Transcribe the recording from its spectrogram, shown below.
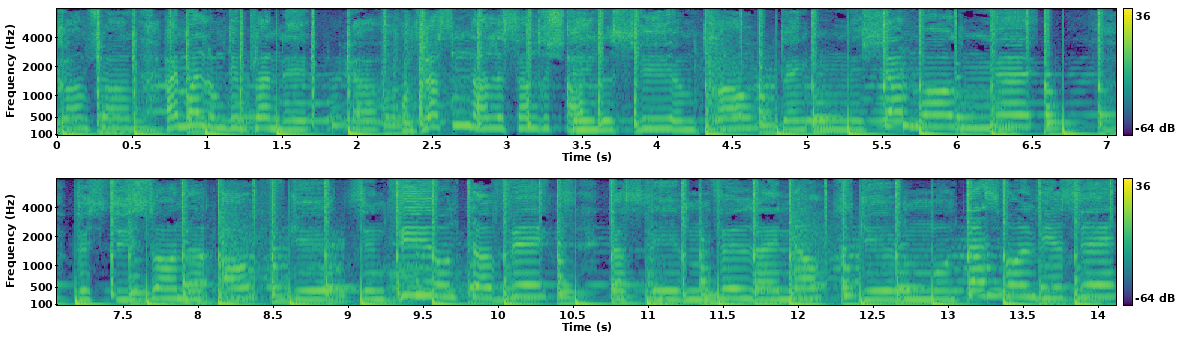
Komm schon, einmal um den Planet, ja. Und lassen alles andere stehen. Alles wie im Traum, denken nicht an morgen, ey. Bis die Sonne aufgeht, sind wir unterwegs. Das Leben will ein ausgeben und das wollen wir sehen.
